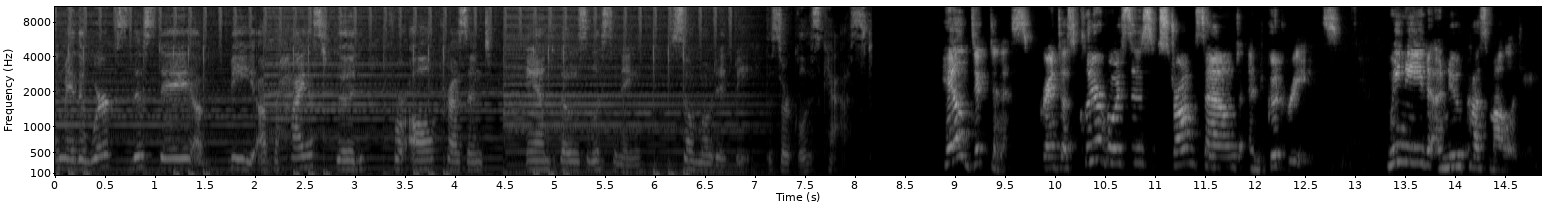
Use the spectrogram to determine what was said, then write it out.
And may the works this day of, be of the highest good for all present and those listening. So mote it be. The circle is cast. Hail Dictinus, grant us clear voices, strong sound, and good reads. We need a new cosmology,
